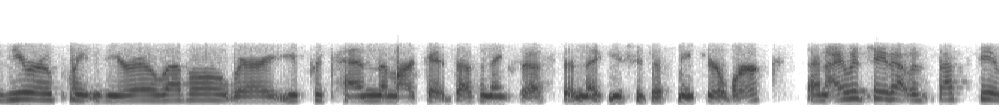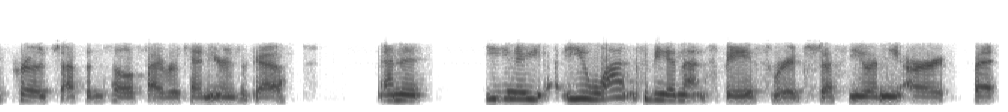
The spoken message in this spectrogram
0.0 level where you pretend the market doesn't exist and that you should just make your work. And I would say that was that's the approach up until five or ten years ago. And it, you know, you want to be in that space where it's just you and the art, but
